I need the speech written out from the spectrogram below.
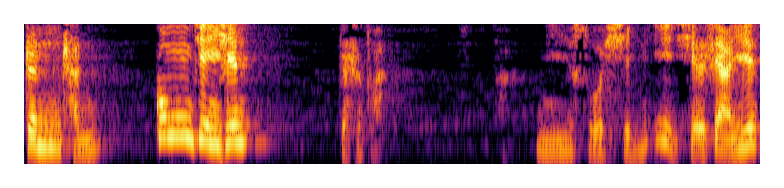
真诚、恭敬心，这是断。你所行一切善业，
